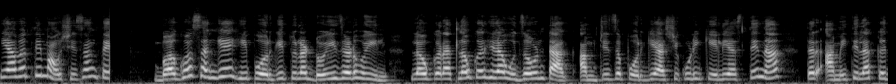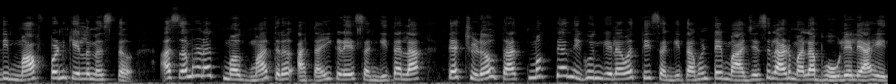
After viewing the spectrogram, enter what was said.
यावर ती मावशी सांगते बघो संगे ही पोरगी तुला डोई जड होईल. लवकरात लवकर हिला उजवून टाक. आमची जर पोरगी अशी कुणी केली असते ना तर आम्ही तिला कधी माफ पण केलं नसतं. असं म्हणत मग मात्र आता इकडे संगीताला त्या चिडवतात. मग त्या निघून गेल्यावर ती संगीता म्हणते माझेच लाड मला भोवलेले आहेत.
